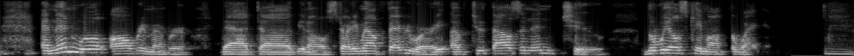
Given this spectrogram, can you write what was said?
and then we'll all remember that, uh, you know, starting around February of 2002, the wheels came off the wagon. Mm.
